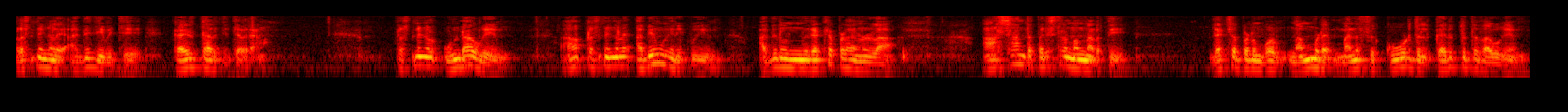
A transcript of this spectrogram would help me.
പ്രശ്നങ്ങളെ അതിജീവിച്ച് കരുത്താർജിച്ചവരാണ്. പ്രശ്നങ്ങൾ ഉണ്ടാവുകയും ആ പ്രശ്നങ്ങളെ അഭിമുഖീകരിക്കുകയും അതിൽ നിന്ന് രക്ഷപ്പെടാനുള്ള ആശാന്ത പരിശ്രമം നടത്തി രക്ഷപ്പെടുമ്പോൾ നമ്മുടെ മനസ്സ് കൂടുതൽ കരുത്തുറ്റതാവുകയും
